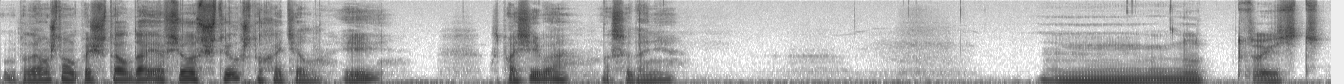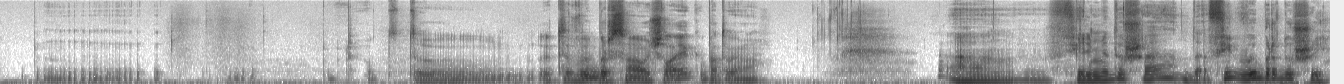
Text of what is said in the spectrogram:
потому что он посчитал, да, я все осуществил, что хотел, и спасибо, до свидания. Ну, то есть это выбор самого человека, по-твоему? А, в фильме «Душа», да, фи- выбор души.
